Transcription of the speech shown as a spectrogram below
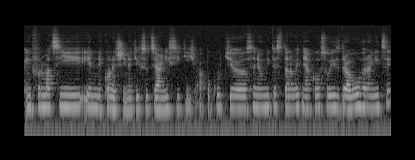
informací je nekonečné na těch sociálních sítích a pokud eh, se neumíte stanovit nějakou svoji zdravou hranici,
